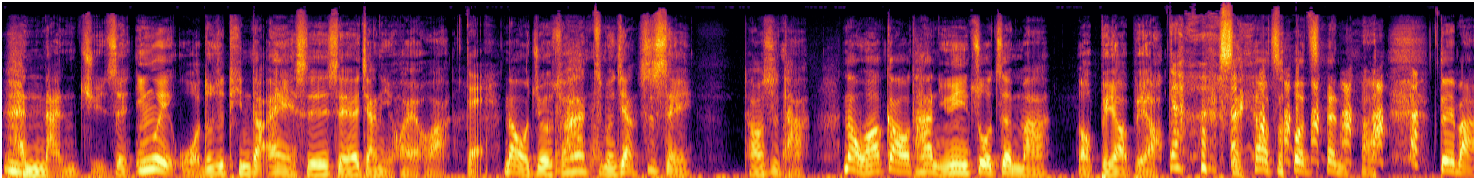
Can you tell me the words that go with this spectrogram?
很难举证，嗯、因为我都是听到哎，谁谁谁在讲你坏话。对，那我就说啊，怎么讲？是谁？他说是他。那我要告他，你愿意作证吗？哦，不要不要，谁要作证啊？对吧？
